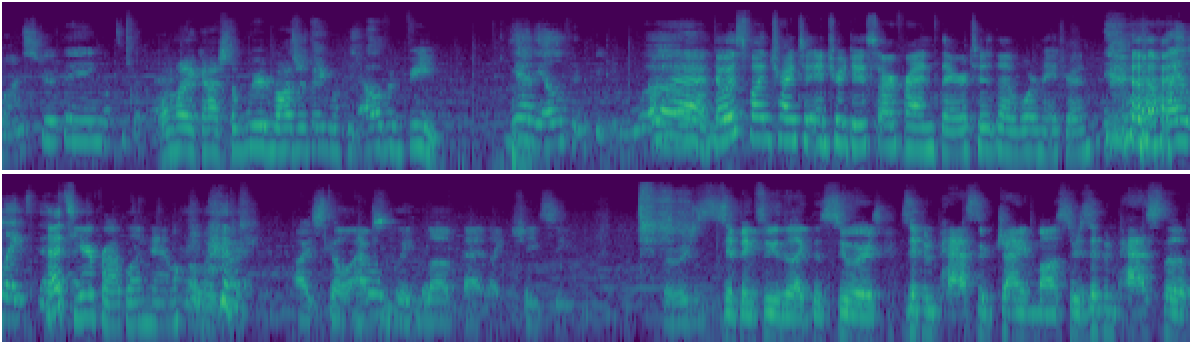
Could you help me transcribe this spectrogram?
monster thing. What's it Oh my gosh, the weird monster thing with the elephant feet. Yeah, the elephant feet. Whoa. Oh, yeah, that was fun trying to introduce our friend there to the war matron. I liked that. That's your problem now. Oh my gosh. I still absolutely love that like chase scene. Where we're just zipping through the like the sewers, zipping past the giant monsters, zipping past the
